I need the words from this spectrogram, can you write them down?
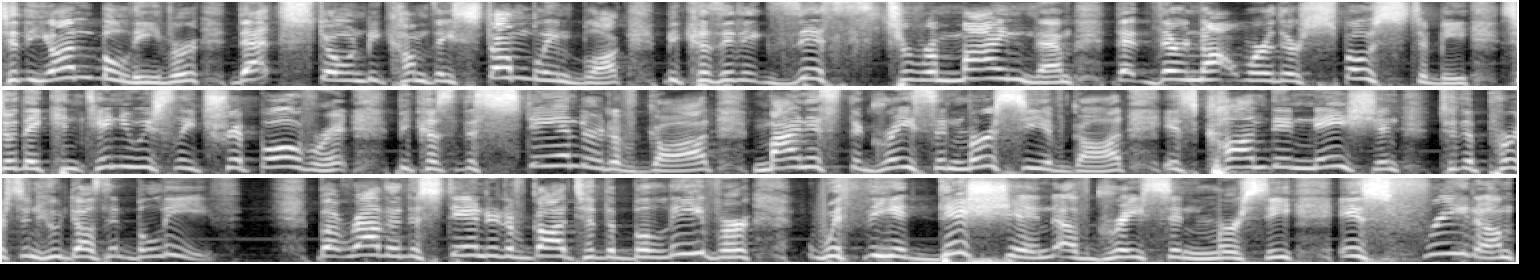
To the unbeliever, that stone becomes a stumbling block because it exists to remind them that they're not where they're supposed to be. So they continuously trip over it because the standard of God, minus the grace and mercy of God, is condemnation to the person who doesn't believe. But rather, the standard of God to the believer, with the addition of grace and mercy, is freedom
